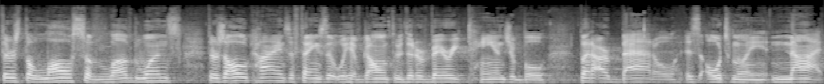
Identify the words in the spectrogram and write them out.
there's the loss of loved ones. There's all kinds of things that we have gone through that are very tangible, but our battle is ultimately not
